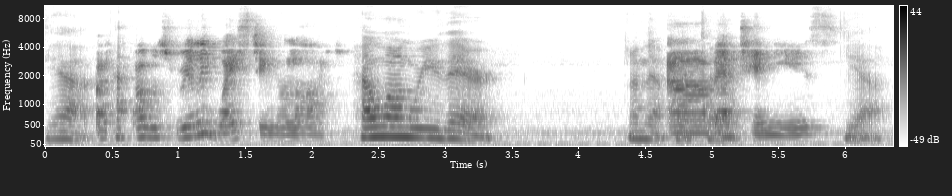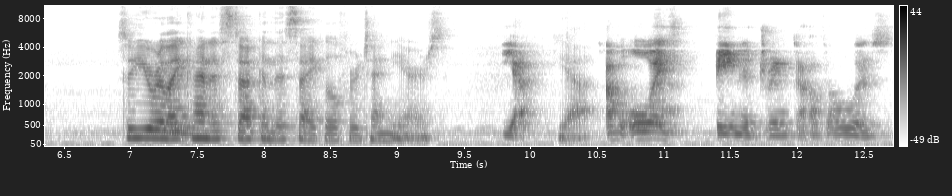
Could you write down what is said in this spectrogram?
Yeah. I was really wasting my life. How long were you there on that Uh, about ten years. yeah. So you were like Mm. kind of stuck in this cycle for 10 years. Yeah, Yeah. I've always been a drinker. I've always,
